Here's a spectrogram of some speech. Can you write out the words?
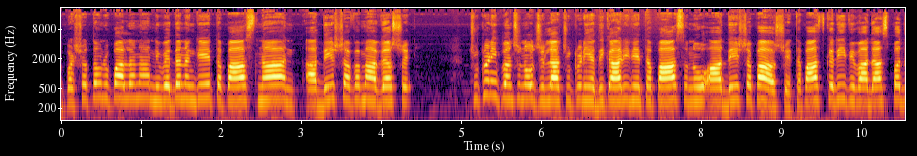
તો પરસોત્તમ રૂપાલાના નિવેદન અંગે તપાસના આદેશ આપવામાં આવ્યા છે. ચૂંટણી પંચનો જિલ્લા ચૂંટણી અધિકારીને તપાસનો આદેશ અપાશે. તપાસ કરી વિવાદાસ્પદ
